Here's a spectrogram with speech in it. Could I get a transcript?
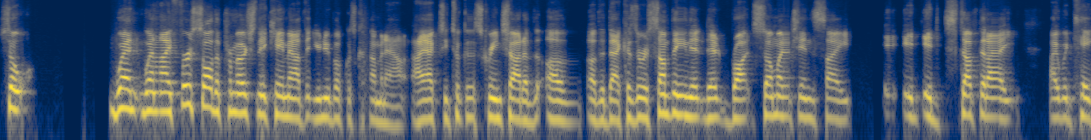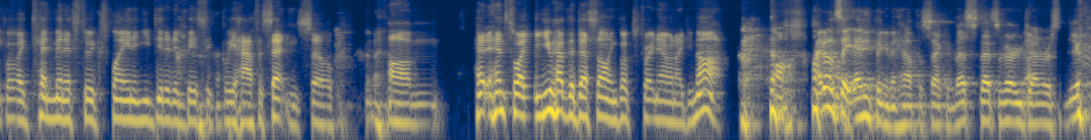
So when when I first saw the promotion that came out that your new book was coming out, I actually took a screenshot of of, of the back because there was something that, that brought so much insight. It, it, it, stuff that I I would take like ten minutes to explain, and you did it in basically half a sentence. So, um, hence why you have the best selling books right now, and I do not. I don't say anything in a half a second. That's that's very generous of you.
